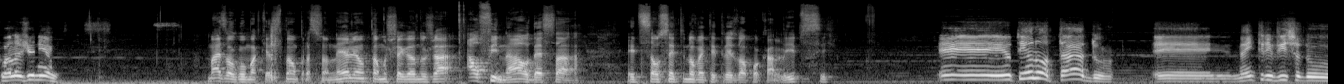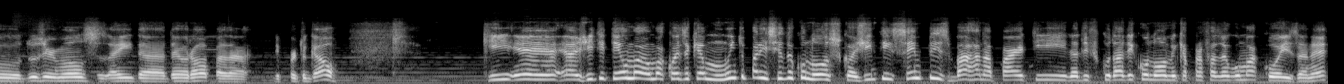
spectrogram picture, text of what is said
Fala, Juninho. Mais alguma questão para Sonelion? Estamos chegando já ao final dessa edição 193 do Apocalipse. É, eu tenho notado é, na entrevista do, dos irmãos aí da, da Europa, da, de Portugal, que é, a gente tem uma, uma coisa que é muito parecida conosco. A gente sempre esbarra na parte da dificuldade econômica para fazer alguma coisa, né?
